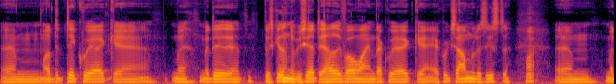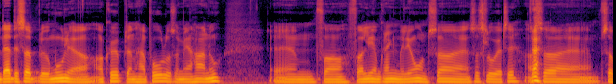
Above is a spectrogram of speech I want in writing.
Øhm, og det, det kunne jeg ikke, øh, med, med det beskedende budget, jeg havde i forvejen, der kunne jeg ikke, øh, jeg kunne ikke samle det sidste. Nej. Øhm, men da det så blev muligt at, at købe den her Polo, som jeg har nu, øhm, for, for lige omkring en million, så, øh, så slog jeg til. Og Ja. så, øh, så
